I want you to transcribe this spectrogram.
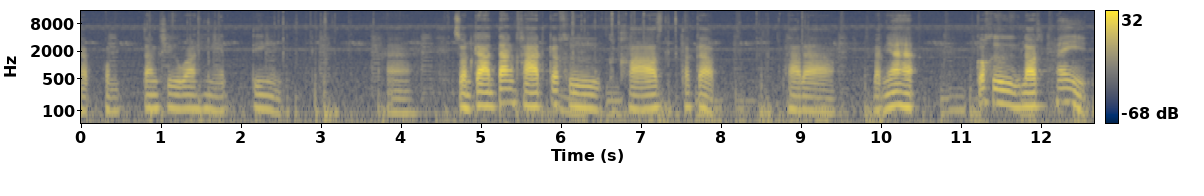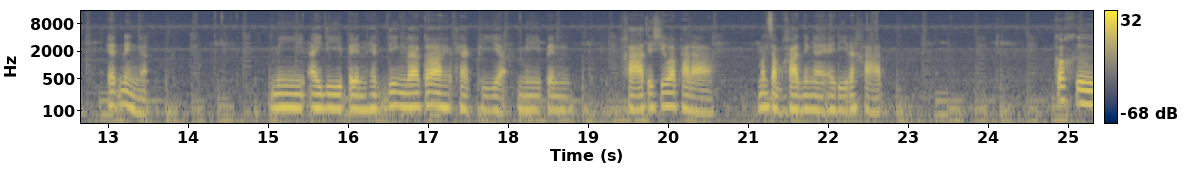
ครับ ผมตั้งชื่อว่า heading อ่า ส่วนการตั้งคลาสก็คือ class เท่ากับ para แบบเนี้ยฮะ ก็คือเราให้ s1 อะ มี id เป็น heading แล้วก็ tag p อะ มีเป็นคลาสที่ชื่อว่า para มันสำคัญยังไง id และคลาสก็คือ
